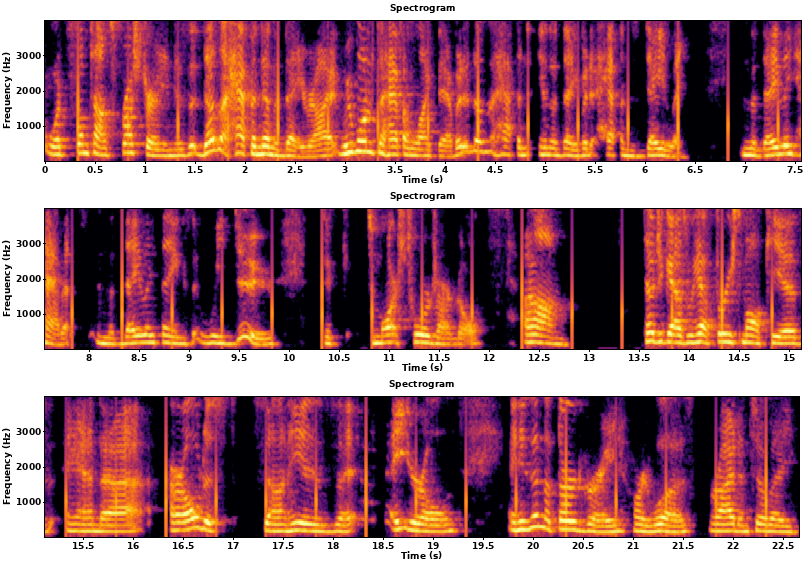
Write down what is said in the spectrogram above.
what's sometimes frustrating is it doesn't happen in a day, right? We want it to happen like that, but it doesn't happen in a day, but it happens daily in the daily habits, in the daily things that we do to, to march towards our goal. Um, told you guys we have three small kids, and uh, our oldest son, he is uh, eight year old, and he's in the third grade, or he was, right until they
